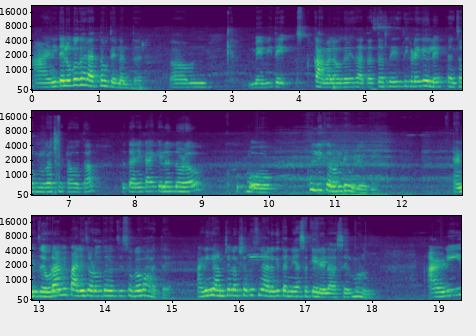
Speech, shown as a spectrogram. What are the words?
आणि ते लोक घरात नव्हते नंतर. मे बी ते कामाला वगैरे जातात तर ते तिकडे गेले. त्यांचा मुलगा छोटा होता. तर त्याने काय केलं नळं खुली करून ठेवली होती. आणि जेवढं आम्ही पाणी चढवतो ना ते सगळं वाहत आहे आणि हे आमच्या लक्षातच नाही आलं की त्यांनी असं केलेलं असेल म्हणून. आणि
